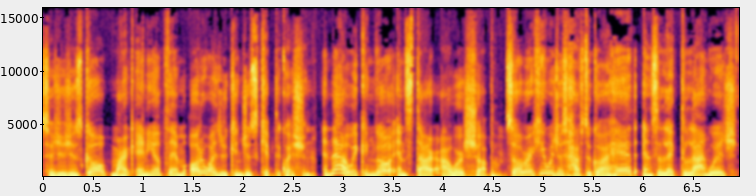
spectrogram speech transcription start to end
So you just go mark any of them. Otherwise, you can just skip the question. And now we can go and start our shop. So over here, we just have to go ahead and select the language,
